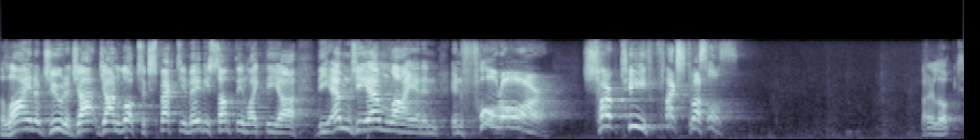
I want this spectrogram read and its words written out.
The Lion of Judah. John, John looks expecting maybe something like the, uh, the MGM lion in, in full roar, sharp teeth, flexed muscles. But I looked,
